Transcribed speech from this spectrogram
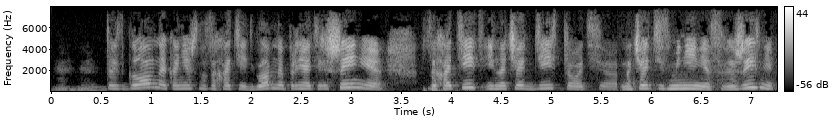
Mm-hmm. То есть главное, конечно, захотеть. Главное принять решение, захотеть и начать действовать, э, начать изменения своей жизни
